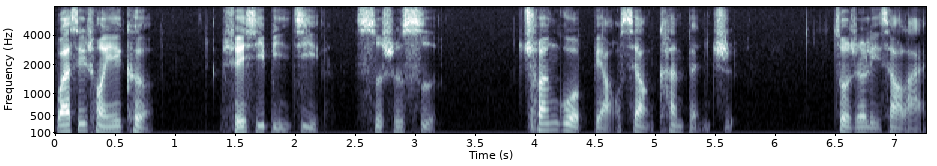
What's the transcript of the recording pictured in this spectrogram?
YC 创业课学习笔记四十四：穿过表象看本质。作者李笑来。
